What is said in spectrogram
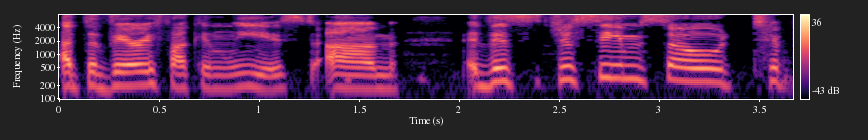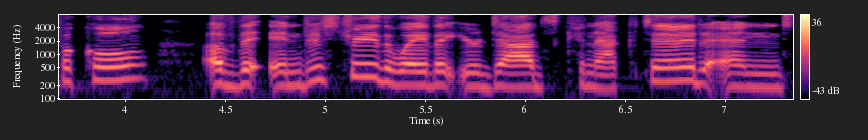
at the very fucking least. Um, this just seems so typical of the industry, the way that your dad's connected and,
